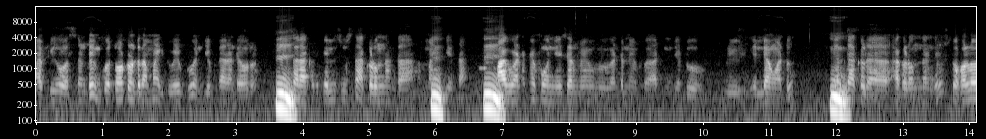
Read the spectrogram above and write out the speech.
హ్యాపీగా వస్తుంటే ఇంకో చోట ఉంటదమ్మా ఇటువైపు అని చెప్పారంట ఎవరు. సార్ అక్కడికి వెళ్ళి చూస్తే అక్కడ ఉందంట అమ్మాయి చేత ఉమ్, మాకు వెంటనే ఫోన్ చేశారు. మేము వెంటనే అటు నుంచి అటు వెళ్ళాము అటు. వెళ్తే అక్కడ అక్కడ ఉందండి. సుహలో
